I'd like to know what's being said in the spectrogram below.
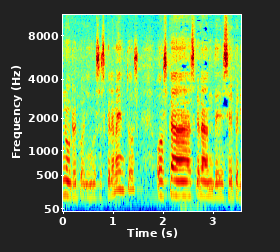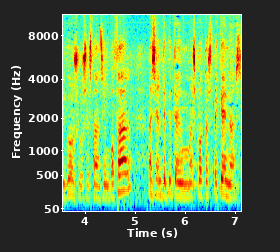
non recollen os excrementos, os cas grandes e perigosos están sin bozal, a xente que ten mascotas pequenas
